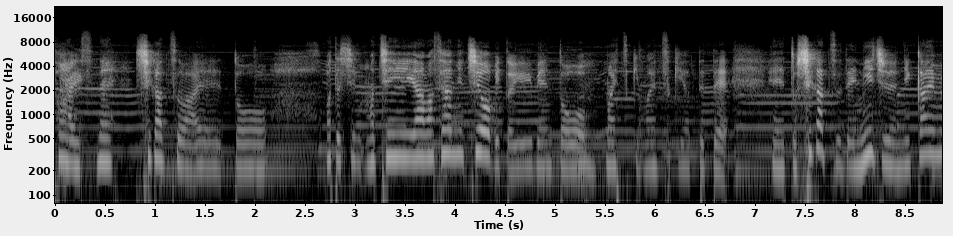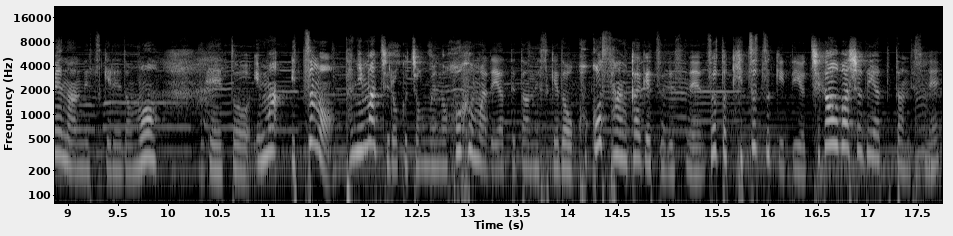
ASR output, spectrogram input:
そうですね、4月はえっ、と私待ち合わせは日曜日というイベントをうん。毎月毎月やってて、えー、と4月で22回目なんですけれども、えー、と今いつも谷町6丁目のホフまでやってたんですけどここ3ヶ月ですねずっとキツツキっていう違う場所でやってたんですね、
